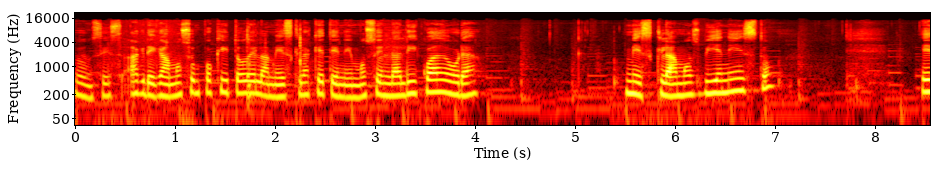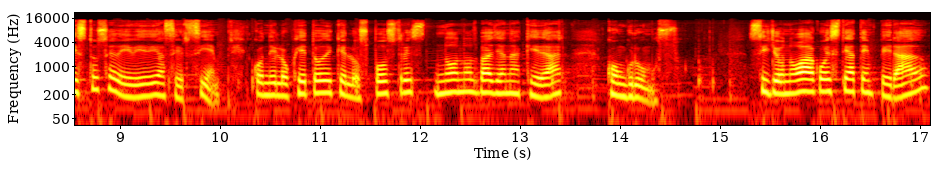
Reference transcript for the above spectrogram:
Entonces agregamos un poquito de la mezcla que tenemos en la licuadora, mezclamos bien esto. Esto se debe de hacer siempre, con el objeto de que los postres no nos vayan a quedar con grumos. Si yo no hago este atemperado,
